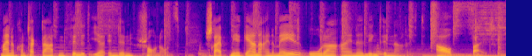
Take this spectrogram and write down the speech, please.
Meine Kontaktdaten findet ihr in den Show Notes. Schreibt mir gerne eine Mail oder eine LinkedIn-Nachricht. Auf bald!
